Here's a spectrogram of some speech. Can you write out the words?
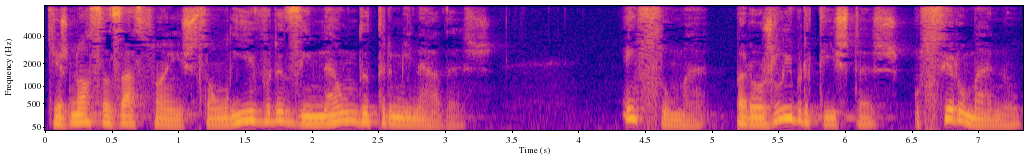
que as nossas ações são livres e não determinadas. Em suma, para os libertistas, o ser humano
